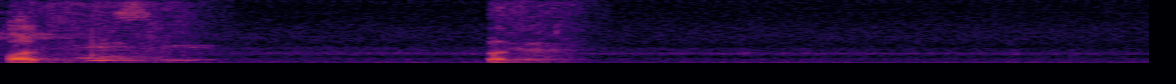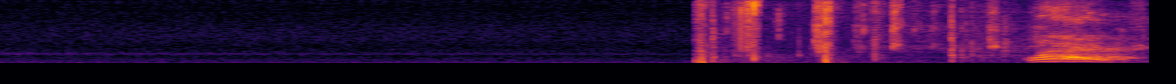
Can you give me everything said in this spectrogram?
What? What? Where?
